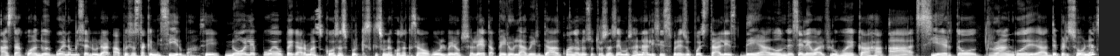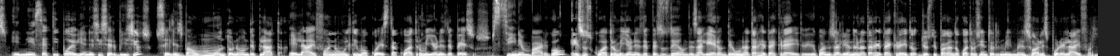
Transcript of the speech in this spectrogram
¿Hasta cuándo es bueno mi celular? Ah, pues hasta que me sirva, ¿sí? No le puedo pegar más cosas porque es que es una cosa que se va a volver obsoleta, pero la verdad cuando nosotros hacemos análisis presupuestales de a dónde se le va el flujo de caja a cierto rango de edad de personas, en ese tipo de bienes y servicios se les va un montonón de plata. El iPhone último cuesta 4 millones de pesos. Sin embargo, esos 4 millones de pesos de dónde salieron? De una tarjeta de crédito y de cuando salieron de una tarjeta de crédito, yo estoy pagando 400 mil mensuales por el iPhone.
